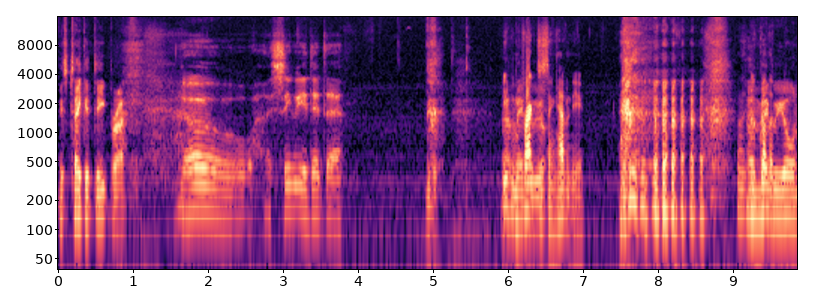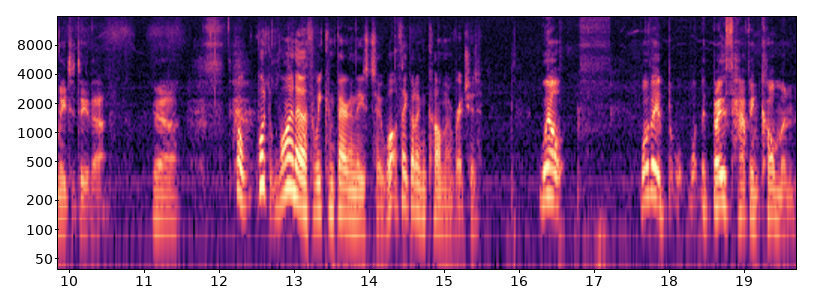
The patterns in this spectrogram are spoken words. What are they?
is take a deep breath. Oh, I see what you did there. You've Uh, been maybe practicing, haven't you? You've And maybe the- we all need to do that. Yeah. well, what, why on earth are we comparing these two? What have they got in common, Richard? Well, what they what they both have in common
